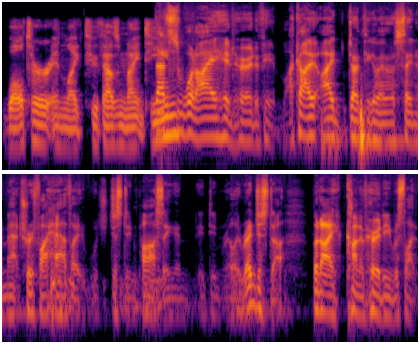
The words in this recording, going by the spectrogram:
Walter in like 2019. That's what I had heard of him. Like, I, I don't think I've ever seen a match, or if I have, it was just in passing and it didn't really register. But I kind of heard he was like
